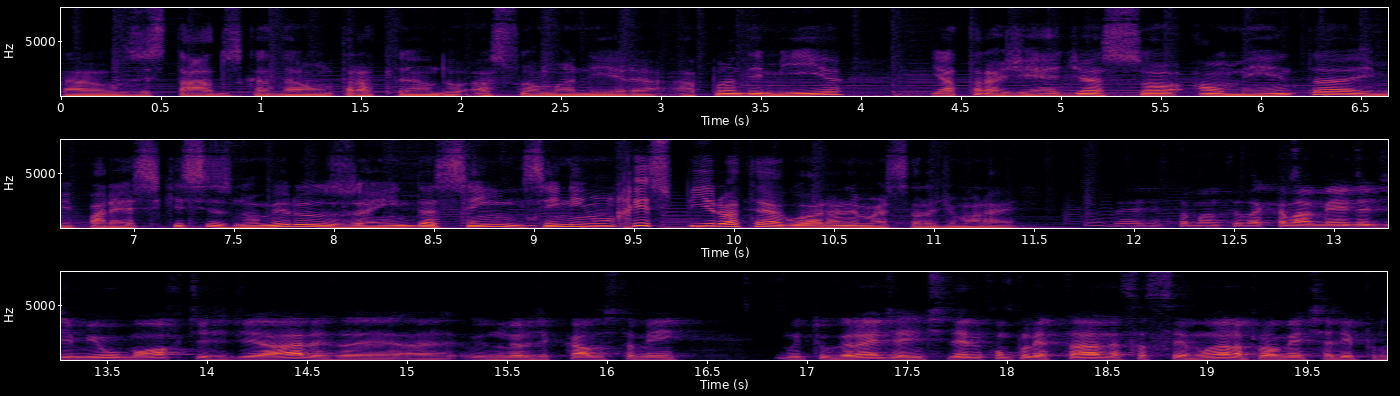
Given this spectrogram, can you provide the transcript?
ah, os estados cada um tratando à sua maneira a pandemia e a tragédia só aumenta e me parece que esses números ainda sem, sem nenhum respiro até agora, né, Marcelo de Moraes? É, a gente está mantendo aquela média de mil mortes diárias, é, o número de casos também muito grande. A gente deve completar nessa semana, provavelmente ali para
